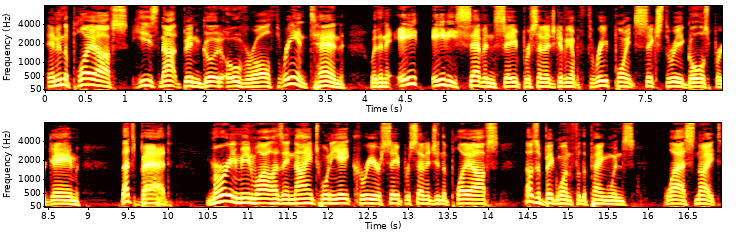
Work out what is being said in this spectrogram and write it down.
And in the playoffs, he's not been good overall. 3 and 10 with an 887 save percentage, giving up 3.63 goals per game. That's bad. Murray, meanwhile, has a 928 career save percentage in the playoffs. That was a big one for the Penguins last night.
